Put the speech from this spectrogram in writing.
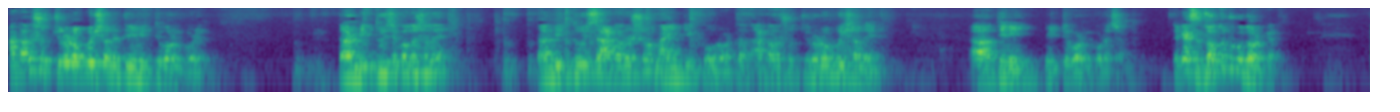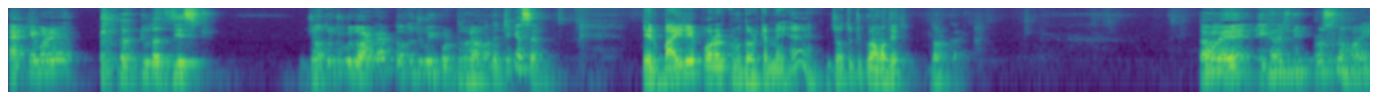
আঠারোশো চুরানব্বই সালে তিনি মৃত্যুবরণ করেন। তার মৃত্যু হয়েছে কত সালে? তার মৃত্যু হয়েছে আঠারোশো নাইনটি ফোর, অর্থাৎ আঠারোশো চুরানব্বই সালে তিনি মৃত্যুবরণ করেছেন। ঠিক আছে? যতটুকু দরকার। একেবারে টু দ্য জিস্ট যতটুকু দরকার, ততটুকুই পড়তে হবে আমাদের, ঠিক আছে? এর বাইরে পড়ার কোনো দরকার নেই হ্যাঁ? যতটুকু আমাদের দরকার। তাহলে এখানে যদি প্রশ্ন হয়,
